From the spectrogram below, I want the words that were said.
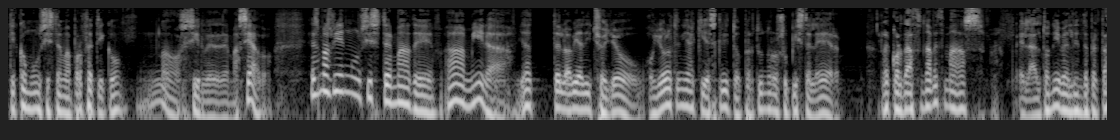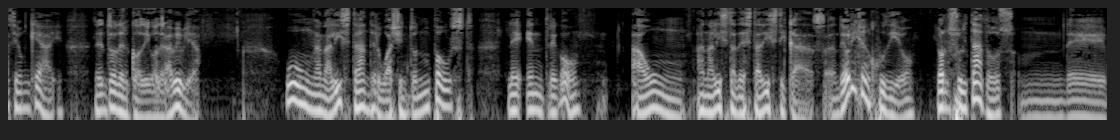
que como un sistema profético no sirve de demasiado. Es más bien un sistema de, ah, mira, ya te lo había dicho yo, o yo lo tenía aquí escrito, pero tú no lo supiste leer. Recordad una vez más el alto nivel de interpretación que hay dentro del código de la Biblia un analista del Washington Post le entregó a un analista de estadísticas de origen judío los resultados mm, de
